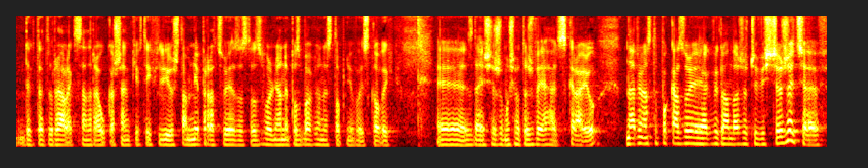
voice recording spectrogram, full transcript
dyktatury Aleksandra Łukaszenki. W tej chwili już tam nie pracuje, został zwolniony, pozbawiony stopni wojskowych. Zdaje się, że musiał też wyjechać z kraju. Natomiast to pokazuje, jak wygląda rzeczywiście życie w,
